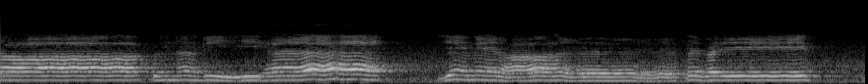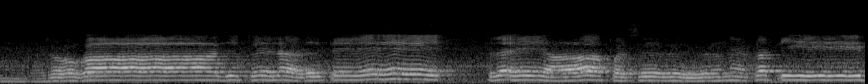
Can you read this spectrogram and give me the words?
و نبی ہے، یہ میرا حرف غریب۔ غاز پہ لڑتے رہے آپس میں خطیب۔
